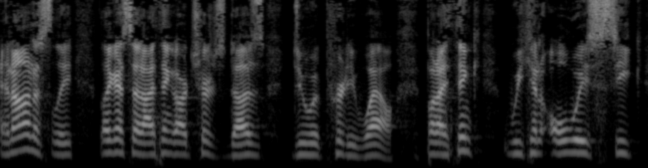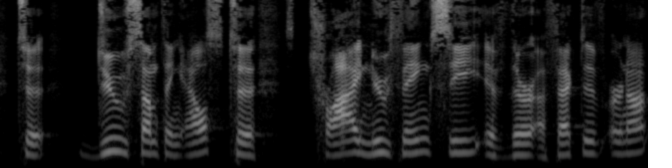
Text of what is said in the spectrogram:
And honestly, like I said, I think our church does do it pretty well. But I think we can always seek to do something else, to try new things, see if they're effective or not.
